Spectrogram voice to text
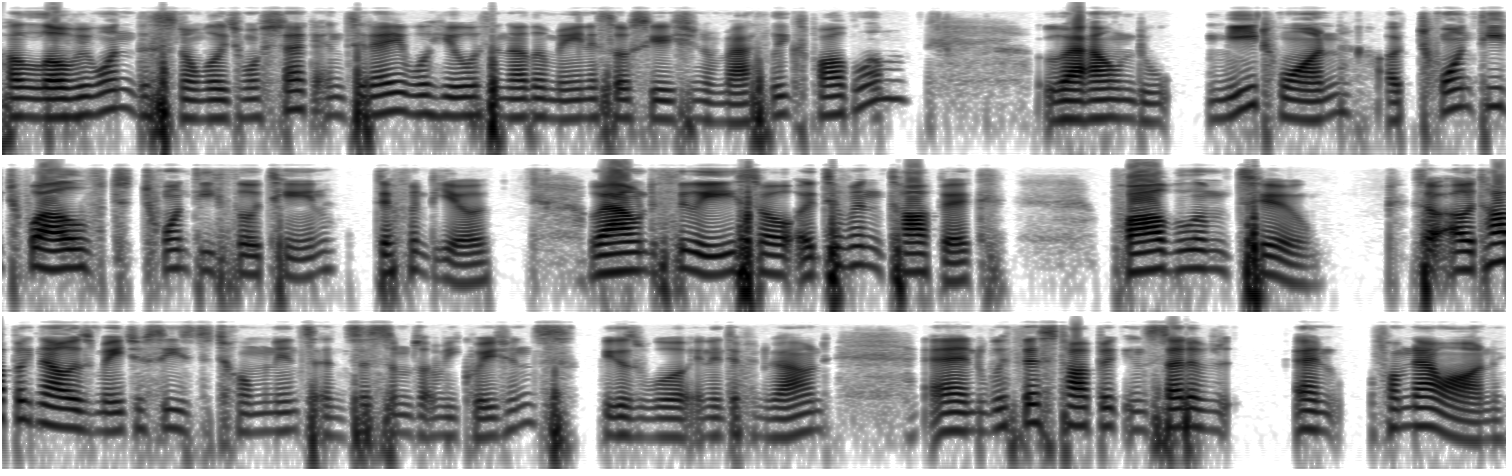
Hello everyone, this is Noble Tech, and today we're here with another Maine Association of Math Leagues problem. Round Meet 1, a 2012 to 2013, different year. Round 3, so a different topic. Problem 2. So our topic now is matrices, determinants, and systems of equations, because we're in a different round. And with this topic, instead of, and from now on,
